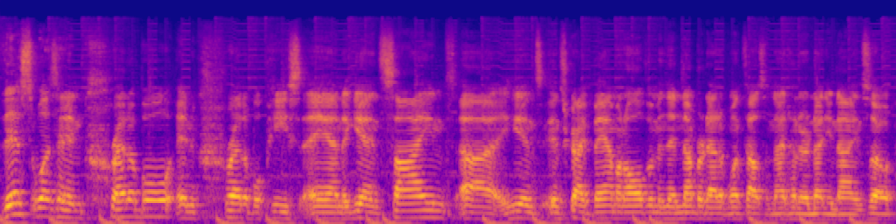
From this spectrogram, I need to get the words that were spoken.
this was an incredible, incredible piece, and again, signed. Uh, he ins inscribed BAM on all of them, and then numbered out of 1,999. So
